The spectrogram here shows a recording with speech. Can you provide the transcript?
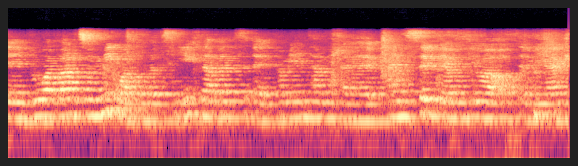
y, była bardzo miła wobec nich, nawet y, pamiętam, że pani Sylwia mówiła o tym, jak y,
